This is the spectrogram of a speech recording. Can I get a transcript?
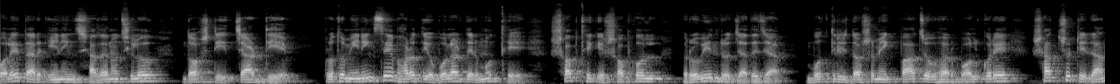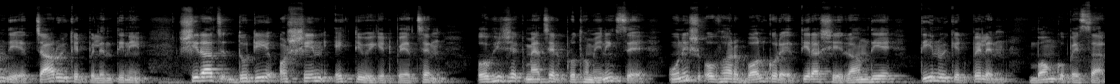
বলে তার ইনিংস সাজানো ছিল দশটি চার দিয়ে। প্রথম ইনিংসে ভারতীয় বোলারদের মধ্যে সবথেকে সফল রবীন্দ্র জাদেজা। বত্রিশ দশমিক পাঁচ ওভার বল করে সাতষট্টি রান দিয়ে চার উইকেট পেলেন তিনি। সিরাজ দুটি, অশ্বিন একটি উইকেট পেয়েছেন। অভিষেক ম্যাচের প্রথম ইনিংসে উনিশ ওভার বল করে তিরাশি রান দিয়ে তিন উইকেট পেলেন বঙ্গ পেসার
